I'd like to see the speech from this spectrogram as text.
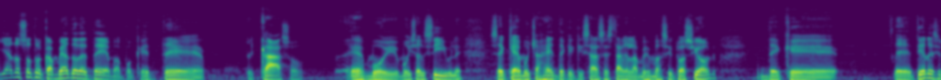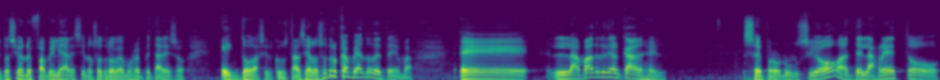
ya nosotros cambiando de tema, porque este caso es muy, muy sensible. Sé que hay mucha gente que quizás están en la misma situación de que eh, tiene situaciones familiares y nosotros debemos respetar eso en todas circunstancias. Nosotros cambiando de tema, eh, la madre de Arcángel se pronunció ante el arresto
